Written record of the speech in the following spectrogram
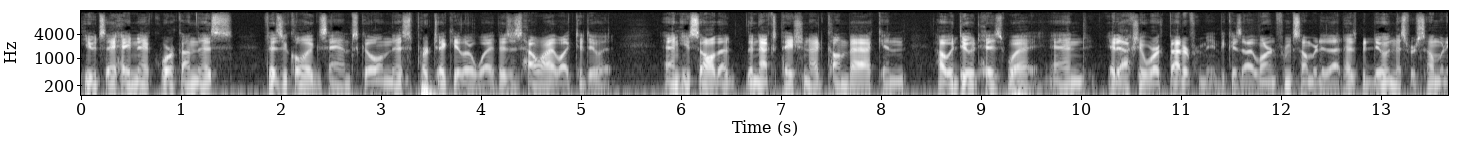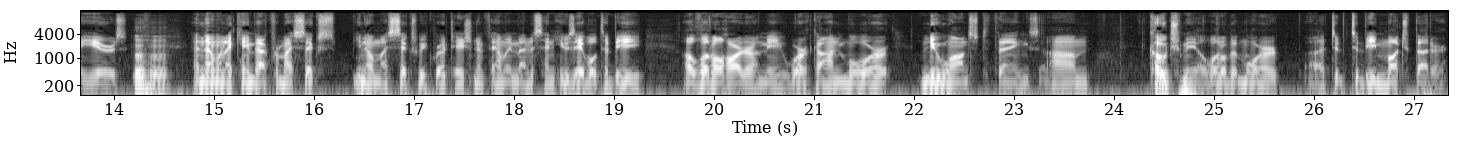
he would say, "Hey Nick, work on this physical exam skill in this particular way. This is how I like to do it." And he saw that the next patient I'd come back and I would do it his way, and it actually worked better for me because I learned from somebody that has been doing this for so many years. Mm-hmm. And then when I came back for my six, you know, my six week rotation in family medicine, he was able to be a little harder on me, work on more nuanced things, um, coach me a little bit more uh, to to be much better.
